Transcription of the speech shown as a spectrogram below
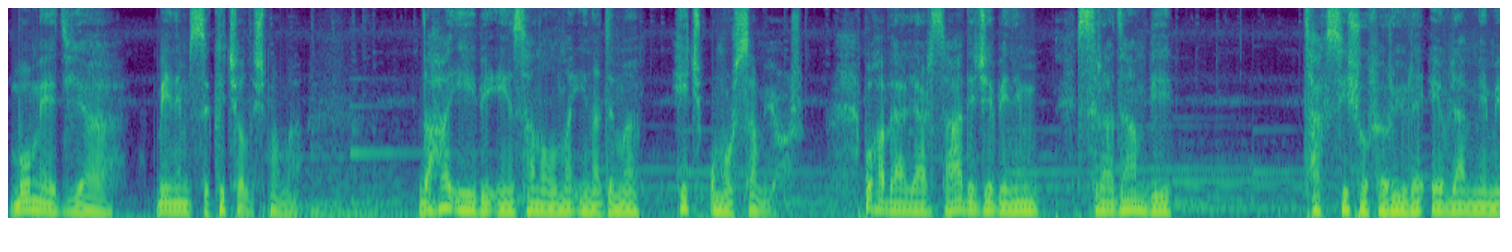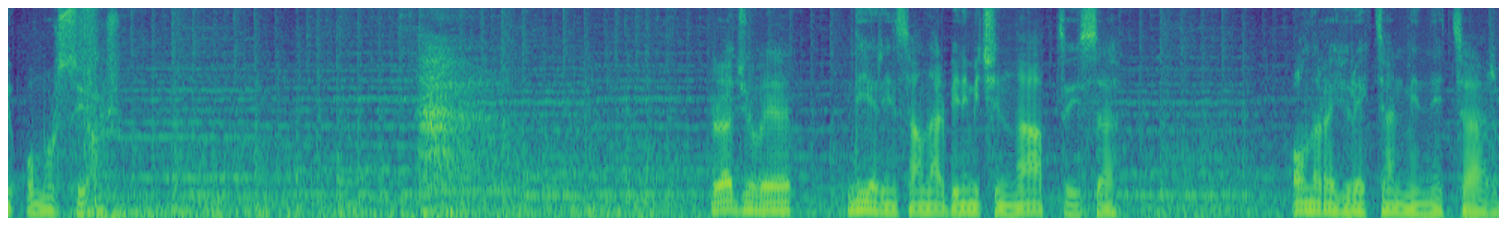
bu medya benim sıkı çalışmamı, daha iyi bir insan olma inadımı hiç umursamıyor. Bu haberler sadece benim sıradan bir taksi şoförüyle evlenmemi umursuyor. Raju ve diğer insanlar benim için ne yaptıysa onlara yürekten minnettarım.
